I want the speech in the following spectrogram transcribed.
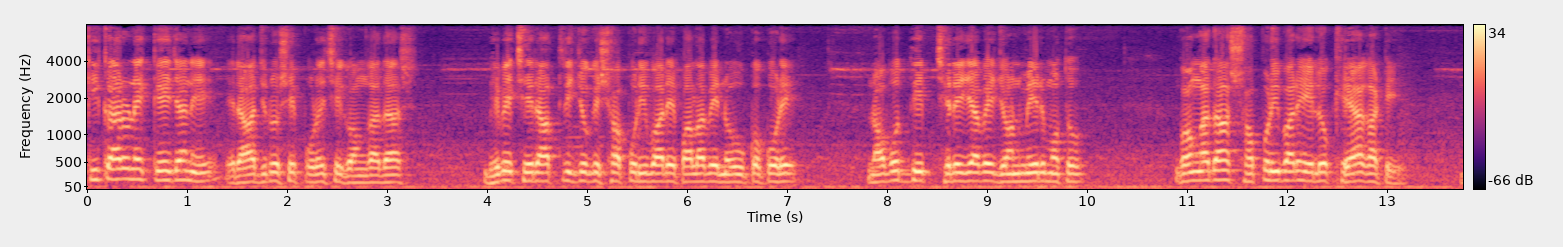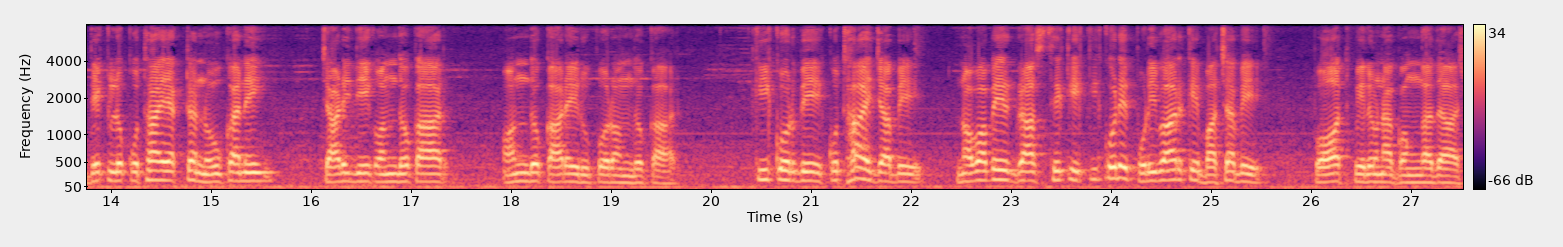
কি কারণে কে জানে? রাজরোষে পড়েছে গঙ্গাদাস। ভেবেছে রাত্রিযোগে সপরিবারে পালাবে নৌকো করে। নবদ্বীপ ছেড়ে যাবে জন্মের মতো। গঙ্গাদাস সপরিবারে এলো খেয়াঘাটে। দেখল কোথায় একটা নৌকা নেই। চারিদিক অন্ধকার। অন্ধকারের উপর অন্ধকার। কি করবে? কোথায় যাবে? নবাবের গ্রাস থেকে কি করে পরিবারকে বাঁচাবে? পথ পেল না গঙ্গাদাস।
